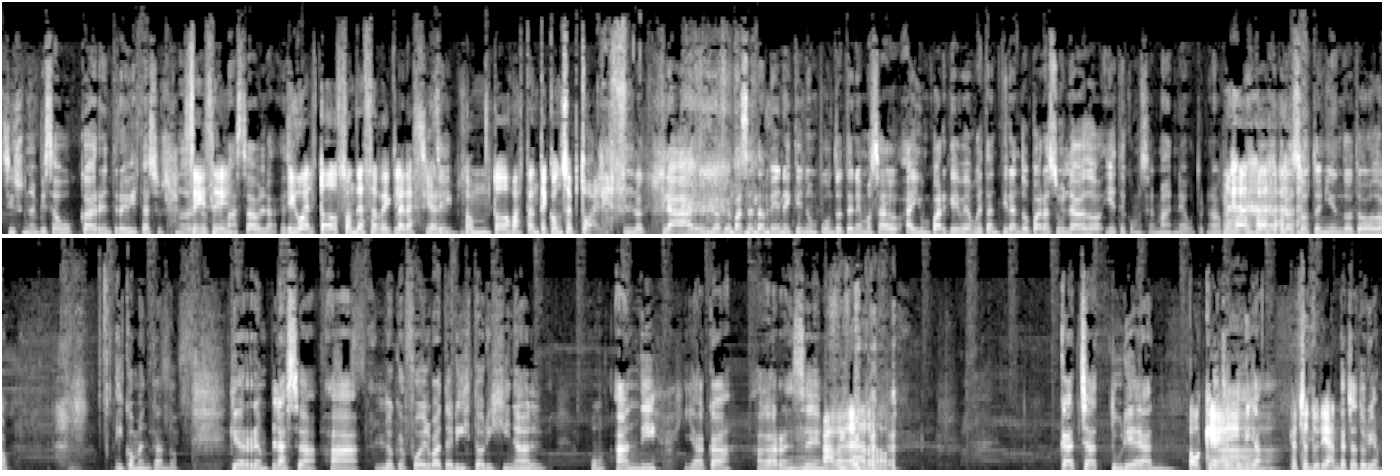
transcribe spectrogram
Si uno empieza a buscar entrevistas, es uno de Sí, los sí. que más habla. Es- Igual todos son de hacer declaraciones, Sí. son todos bastante conceptuales. Lo- claro, lo que pasa también es que en un punto tenemos, a- hay un par que vemos que están tirando para su lado y este es como ser más neutro, ¿no? Como que está atrás sosteniendo todo y comentando. Que reemplaza a lo que fue el baterista original, un Andy, y acá, agárrense, A ver, Cachaturian. ok. Cachaturian. Cachaturian. Cachaturian.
